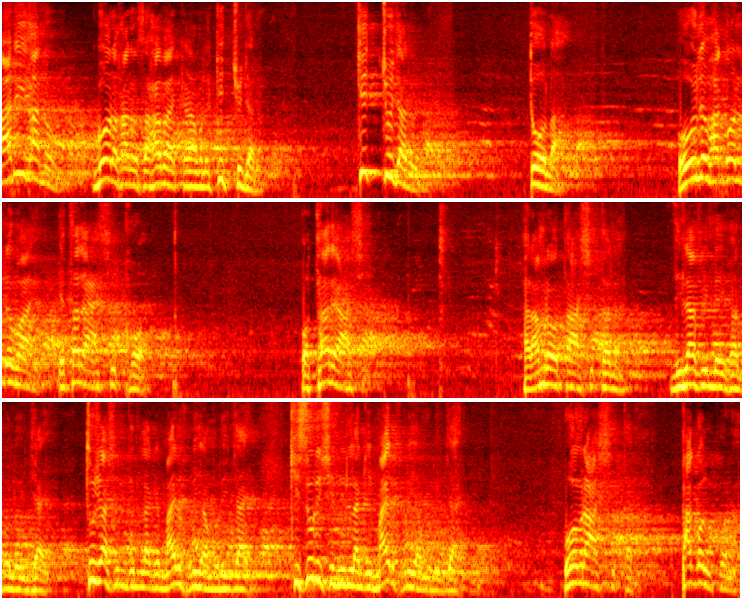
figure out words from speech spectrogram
বাড়ি খানো, গোর খানো সাহাবাই কেরাম বলে, কিচ্ছু জানো কিচ্ছু জানো। তোলা, হইল ভাগল রে ভাই এথারে আশিক হয় অথারে আশিক। আর আমরা আসি আশিকটা না। জিলা ফিল্লাই ভাগল হয়ে যাই। তুজা সিন্দির লাগে মায়ের ফুড়িয়া মরি যায় কিশোরী সিন্দির লাগে মায়ের ফুড়িয়া মরি যায় ও আমরা আশিকটা না। পাগলপনা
